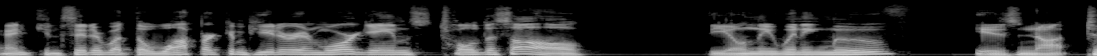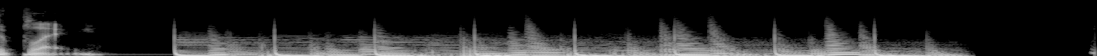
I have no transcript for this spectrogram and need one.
and consider what the WOPR computer in War Games told us all. The only winning move is not to play.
